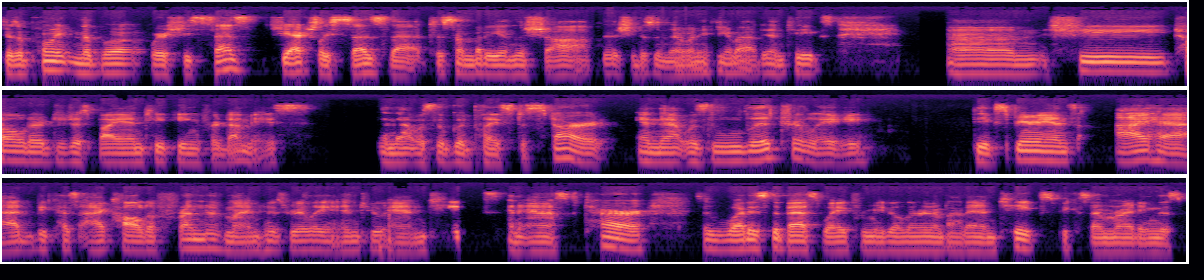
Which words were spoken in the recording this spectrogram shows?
there's a point in the book where she says she actually says that to somebody in the shop that she doesn't know anything about antiques. Um, she told her to just buy antiquing for dummies, and that was the good place to start. And that was literally the experience I had because I called a friend of mine who's really into antiques and asked her, so what is the best way for me to learn about antiques? Because I'm writing this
